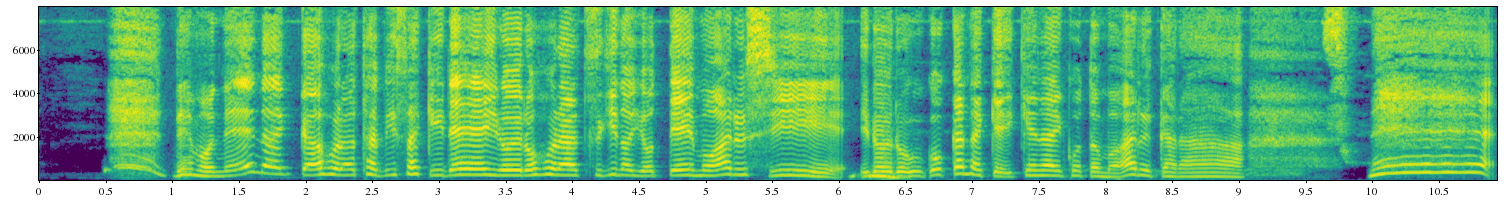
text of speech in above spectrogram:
でもね、なんかほら旅先でいろいろほら次の予定もあるし、いろいろ動かなきゃいけないこともあるから、ねえ。だ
